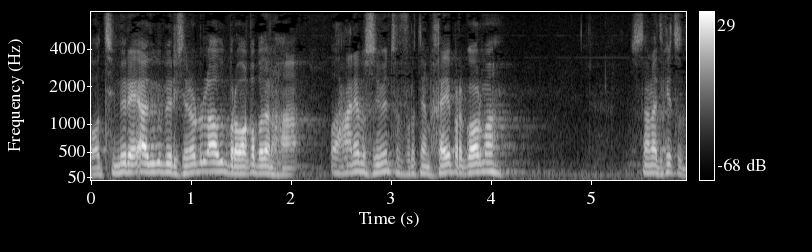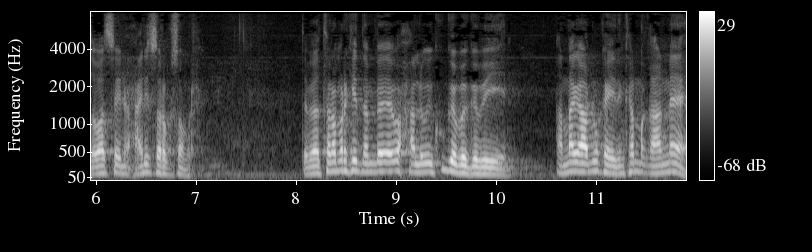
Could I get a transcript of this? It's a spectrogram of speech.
oo timir ay aada ugu beri dhul aad u barwaaqo badan ahaa. Waxaanay muslimiintu furteen khaybar goorma sannadkii toddobaad saynu xaadiis hore ku soo maray dabeetana markii dambe waxaa way ku gebagabeeyeen annagaa dhulka idinka naqaanee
